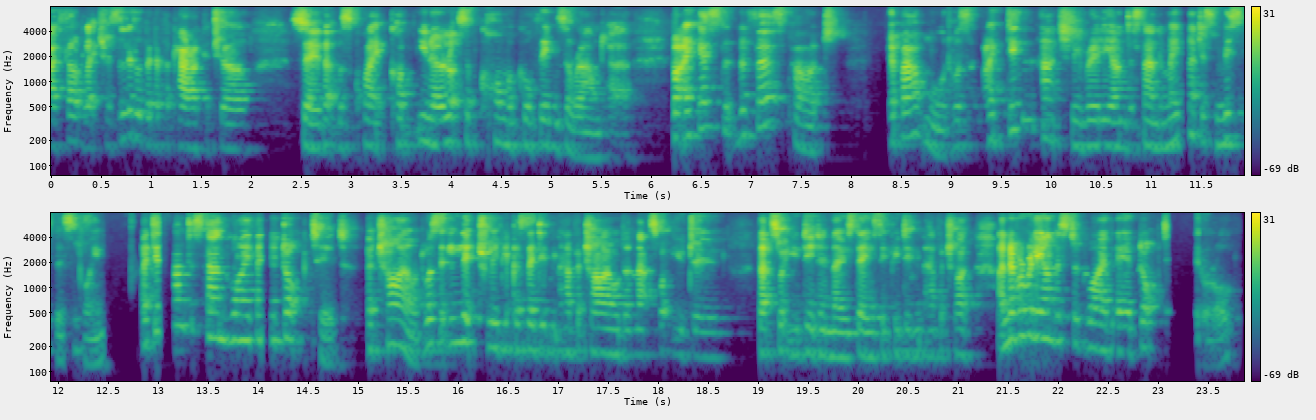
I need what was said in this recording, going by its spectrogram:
I felt like she was a little bit of a caricature. So that was quite, you know, lots of comical things around her. But I guess that the first part about Maud was I didn't actually really understand, and maybe I just missed this point. I didn't understand why they adopted a child. Was it literally because they didn't have a child and that's what you do? That's what you did in those days if you didn't have a child. I never really understood why they adopted Cyril.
